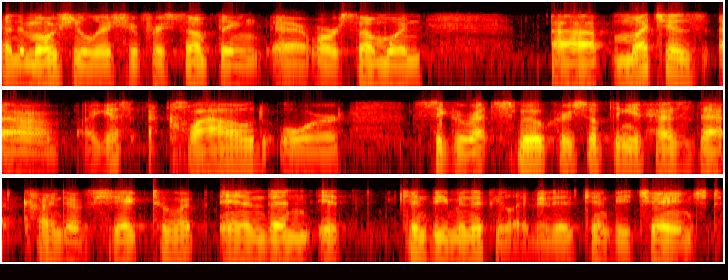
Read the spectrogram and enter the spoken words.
an emotional issue for something uh, or someone, uh, much as uh, I guess a cloud or cigarette smoke or something. It has that kind of shape to it, and then it can be manipulated. It can be changed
